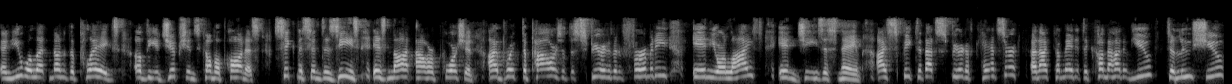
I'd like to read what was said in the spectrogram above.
And you will let none of the plagues of the Egyptians come upon us. Sickness and disease is not our portion. I break the powers of the spirit of infirmity in your life in Jesus' name. I speak to that spirit of cancer and I command it to come out of you, to loose you.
